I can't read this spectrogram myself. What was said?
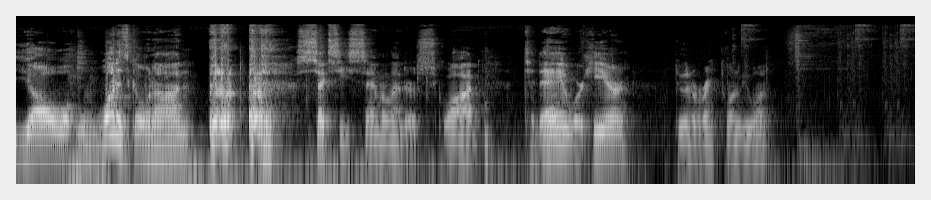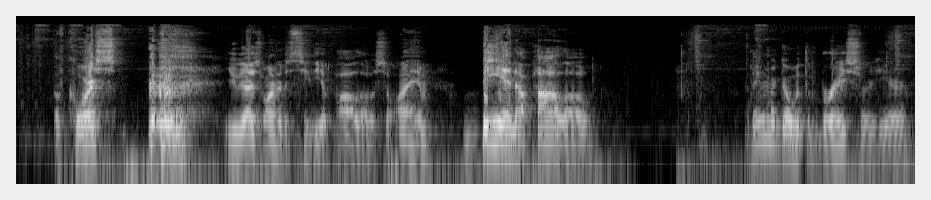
Yo, what is going on? Sexy Salamander squad. Today we're here doing a ranked 1v1. Of course, you guys wanted to see the Apollo, so I am being Apollo. I think I'm going to go with the Bracer here.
